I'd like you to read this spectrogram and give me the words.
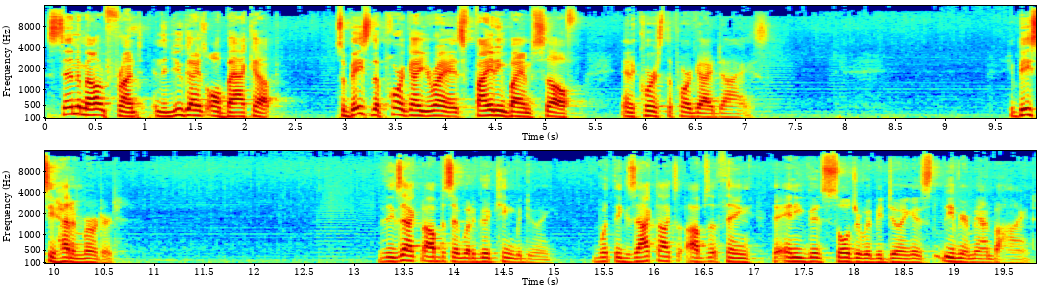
send him out in front, and then you guys all back up. So basically, the poor guy Uriah is fighting by himself, and of course, the poor guy dies. He basically had him murdered. The exact opposite of what a good king would be doing. What the exact opposite thing that any good soldier would be doing is leaving your man behind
